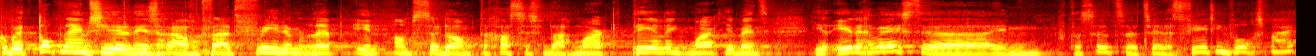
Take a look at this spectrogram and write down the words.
Welkom bij Topnames, iedere dinsdagavond vanuit Freedom Lab in Amsterdam. De gast is vandaag Mark Teerlink. Mark, je bent hier eerder geweest, uh, in wat is het, 2014 volgens mij.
